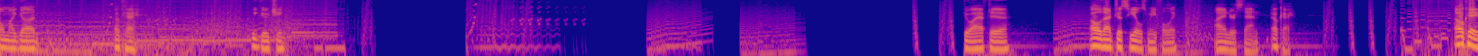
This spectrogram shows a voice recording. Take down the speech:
Oh my god. Okay. We Gucci. Do I have to... Oh, that just heals me fully. I understand. Okay. Okay,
